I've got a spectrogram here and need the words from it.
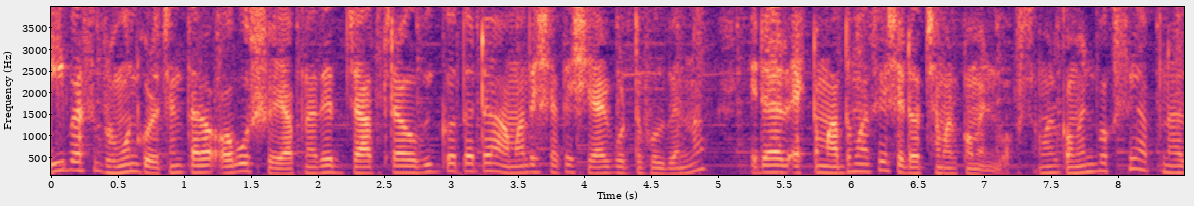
এই বাসে ভ্রমণ করেছেন, তারা অবশ্যই আপনাদের যাত্রা অভিজ্ঞতাটা আমাদের সাথে শেয়ার করতে ভুলবেন না। এটার একটা মাধ্যম আছে, সেটা হচ্ছে আমার কমেন্ট বক্স আমার কমেন্ট বক্সে আপনার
